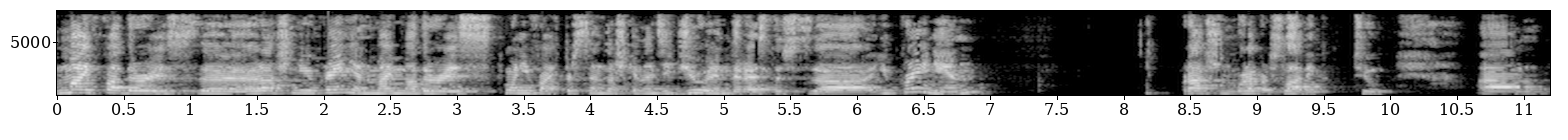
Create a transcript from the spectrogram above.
my father is uh, Russian Ukrainian. My mother is 25% Ashkenazi Jew, and the rest is uh, Ukrainian, Russian, whatever, Slavic too. Um,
